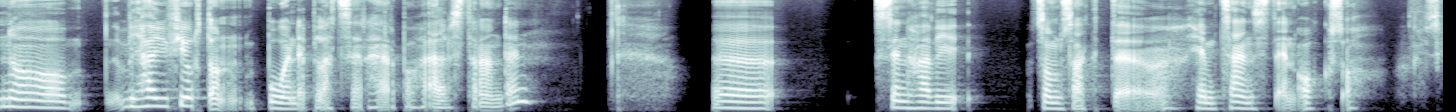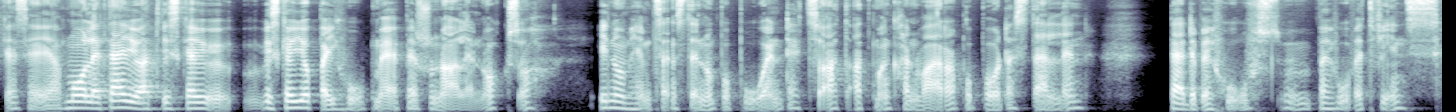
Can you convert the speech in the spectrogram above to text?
No, vi har ju 14 boendeplatser här på Älvstranden. Eh, sen har vi som sagt eh, hemtjänsten också. Ska säga. Målet är ju att vi ska, ju, vi ska jobba ihop med personalen också inom hemtjänsten och på boendet så att, att man kan vara på båda ställen där det behovs, behovet finns.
